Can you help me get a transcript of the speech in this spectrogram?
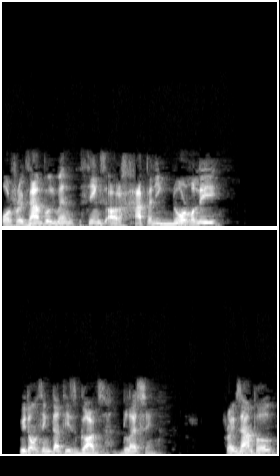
Or, for example, when things are happening normally, we don't think that is God's blessing. For example,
